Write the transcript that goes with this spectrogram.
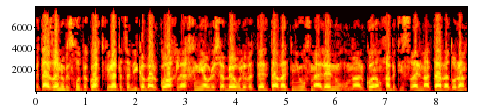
ותעזרנו בזכות וכוח תפילת הצדיק הבעל כוח להכניע ולשבר ולבטל תאוות ניאוף מעלינו ומעל כל עמך בית ישראל מעתה ועד עולם.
